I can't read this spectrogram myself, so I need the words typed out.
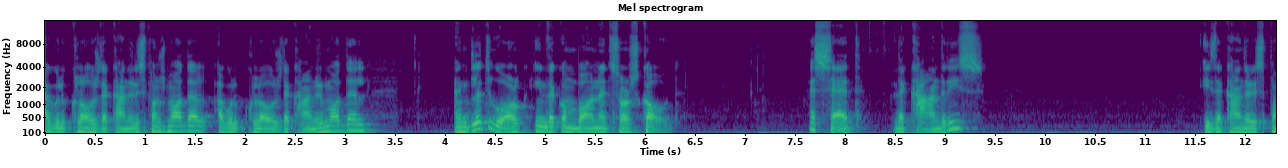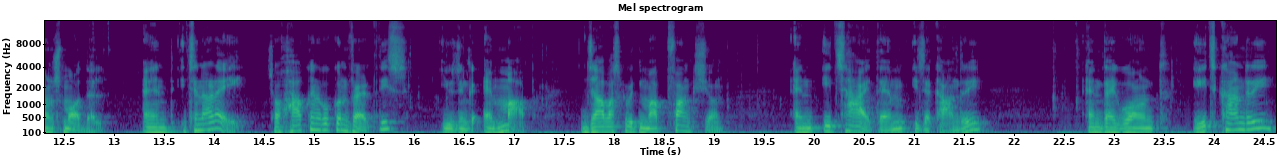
I will close the country response model, I will close the country model, and let's work in the component source code. As said, the countries is the country response model, and it's an array. So how can we convert this? Using a map, JavaScript map function. And each item is a country. And I want each country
